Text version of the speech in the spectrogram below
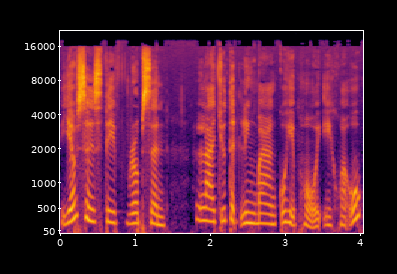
Giáo sư Steve Robson là chủ tịch liên bang của Hiệp hội Y khoa Úc.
